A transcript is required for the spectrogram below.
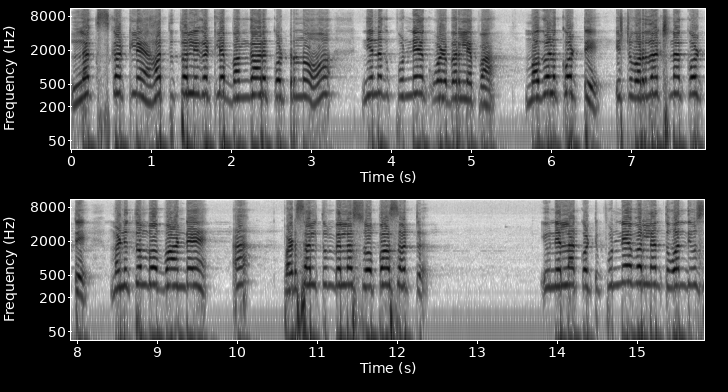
ಲಕ್ಸ್ ಗಟ್ಲೆ, ಹತ್ತು ತೊಲಿಗಟ್ಲೆ ಬಂಗಾರ ಕೊಟ್ರು ನಿನಗೆ ಪುಣ್ಯ ಬರಲಿಪ್ಪ ಮಗಳು ಕೊಟ್ಟಿ, ಇಷ್ಟು ವರದಕ್ಷಿಣೆ ಕೊಟ್ಟಿ, ಮಣಿ ತುಂಬ ಬಾಂಡೆ, ಆ? ಪಡ್ಸಲ್ ತುಂಬೆಲ್ಲ, ಸೋಫಾ ಸಟ್. ಇವನ್ನೆಲ್ಲ ಕೊಟ್ಟು ಪುಣ್ಯ ಬರ್ಲಿ ಅಂತ ಒಂದ್ ದಿವಸ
